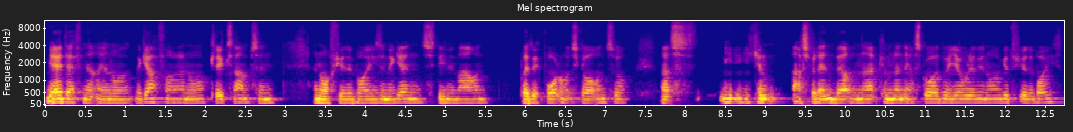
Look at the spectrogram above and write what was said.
Yeah, definitely. I know the gaffer, I know Craig Samson, I know a few of the boys, and again, Stephen Mallan, played with Porto at Scotland, so that's you, can ask for anything better than that coming into a squad where you already know a good few of the boys. Do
